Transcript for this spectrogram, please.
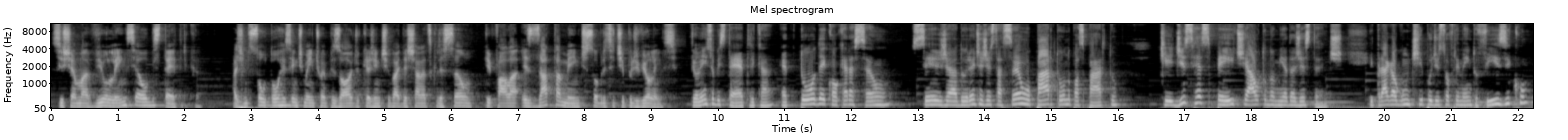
Se chama violência obstétrica. A gente soltou recentemente um episódio que a gente vai deixar na descrição que fala exatamente sobre esse tipo de violência. Violência obstétrica é toda e qualquer ação, seja durante a gestação, o parto ou no pós-parto, que desrespeite a autonomia da gestante e traga algum tipo de sofrimento físico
